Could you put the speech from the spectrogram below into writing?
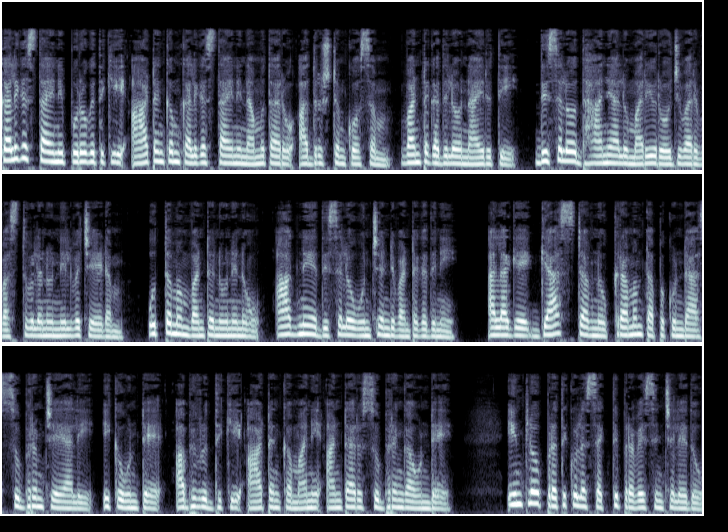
కలిగస్తాయని పురోగతికి ఆటంకం కలిగస్తాయని నమ్ముతారు అదృష్టం కోసం వంటగదిలో నైరుతి దిశలో ధాన్యాలు మరియు రోజువారి వస్తువులను నిల్వ చేయడం ఉత్తమం వంట నూనెను ఆగ్నేయ దిశలో ఉంచండి వంటగదిని అలాగే గ్యాస్ స్టవ్ను క్రమం తప్పకుండా శుభ్రం చేయాలి ఇక ఉంటే అభివృద్ధికి ఆటంకం అని అంటారు శుభ్రంగా ఉండే. ఇంట్లో ప్రతికూల శక్తి ప్రవేశించలేదు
